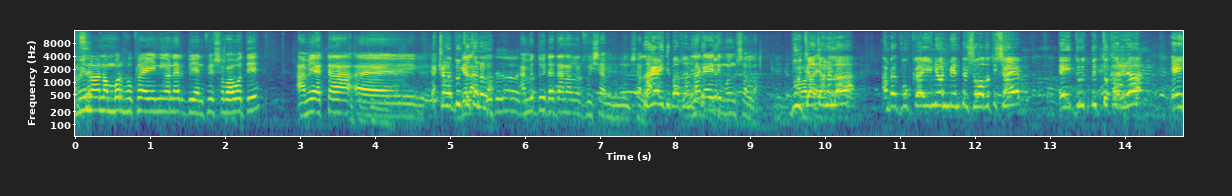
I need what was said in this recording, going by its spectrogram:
আমি নয় নম্বর ফুকরা ইউনিয়নের বিএনপির সভাপতি। আমি একটা একটা জানালা। আমি দুইটা জানালার পয়সা আমি ইনশাল্লাহ। লাগাই দিবা লাগাই দিব ইনশাল্লাহ। দুইটা জানালা। আমরা পুকরা ইউনিয়ন বিএনপির সভাপতি সাহেব এই দুর্বৃত্তকারীরা এই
